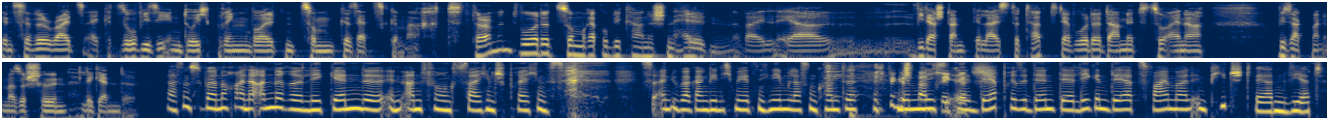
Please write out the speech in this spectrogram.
den Civil Rights Act, so wie sie ihn durchbringen wollten, zum Gesetz gemacht. Thurmond wurde zum republikanischen Helden, weil er Widerstand geleistet hat. Der wurde damit zu einer, wie sagt man immer so schön, Legende. Lass uns über noch eine andere Legende in Anführungszeichen sprechen. Das ist ein Übergang, den ich mir jetzt nicht nehmen lassen konnte. Ich bin nämlich gespannt, äh, der Präsident, der legendär zweimal impeached werden wird.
